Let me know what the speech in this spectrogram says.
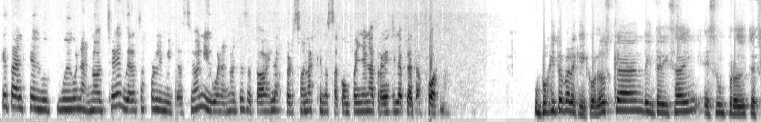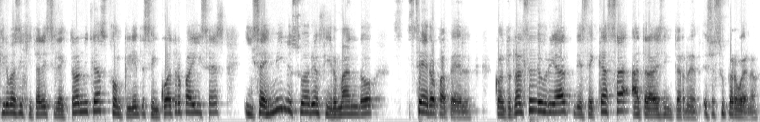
¿Qué tal, Helmut? Muy buenas noches. Gracias por la invitación y buenas noches a todas las personas que nos acompañan a través de la plataforma. Un poquito para que conozcan, de IntelDesign es un producto de firmas digitales y electrónicas con clientes en cuatro países y 6.000 usuarios firmando cero papel, con total seguridad desde casa a través de Internet. Eso es súper bueno.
